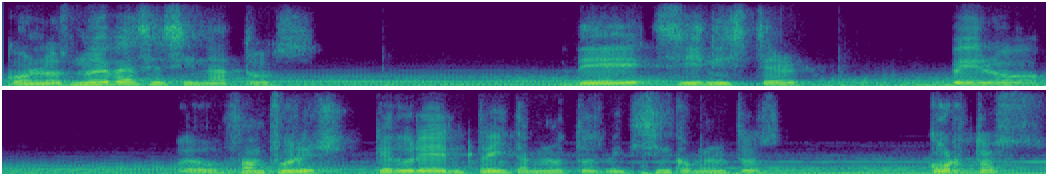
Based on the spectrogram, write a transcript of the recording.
con los nueve asesinatos de Sinister pero uh, fan footage, que dure 30 minutos, 25 minutos, cortos,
